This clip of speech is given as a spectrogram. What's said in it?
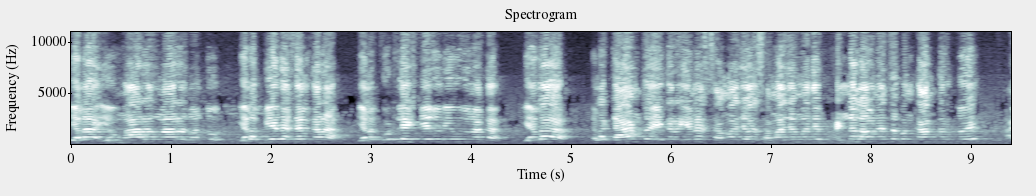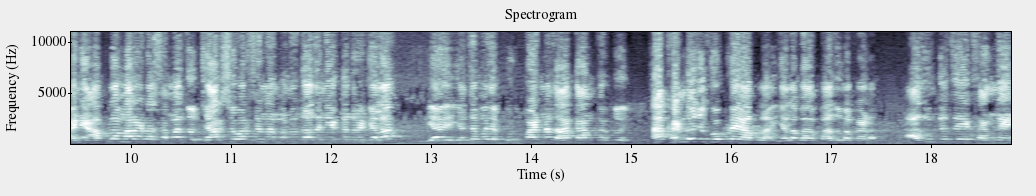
याला हे महाराज महाराज म्हणतो याला बेदखल करा याला कुठल्याही स्टेजवर येऊ नका याला याला कायमचं हे करा याला समाजा समाजामध्ये भांडणं लावण्याचं पण काम करतोय. आणि आपला मराठा समाज जो चारशे वर्षांना मनोदादन एकत्र केला या याच्यामध्ये फूट पाडण्याचा हा काम करतोय. हा खंडोजी खोपडे आहे आपला याला बा- बाजूला काढा. अजून त्याचं एक सांगणं आहे.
